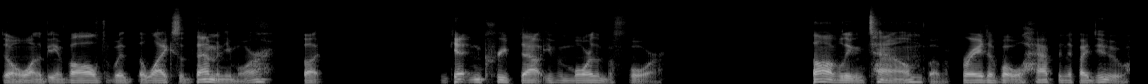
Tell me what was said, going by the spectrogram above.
Don't want to be involved with the likes of them anymore, but I'm getting creeped out even more than before. Thought of leaving town, but I'm afraid of what will happen if I do.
